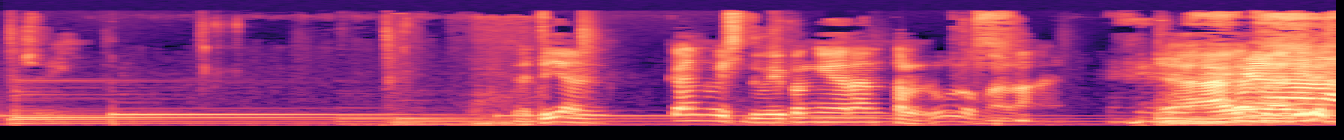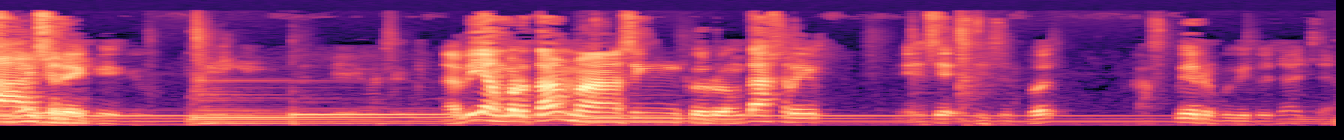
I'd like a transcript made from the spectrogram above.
Musyrik jadi yang kan wis duwe pangeran telu lo malahan. Ya kan berarti wis musyrik iku. tapi yang pertama sing gorong tahrif ya, disebut kafir begitu saja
